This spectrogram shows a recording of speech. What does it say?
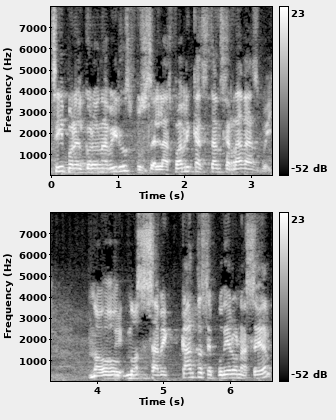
Sí, por el coronavirus, pues las fábricas están cerradas, güey. No, no se sabe cuántas se pudieron hacer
